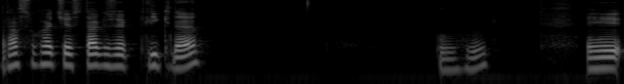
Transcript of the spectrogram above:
Raz słuchajcie, jest tak, że kliknę. Mhm. Y,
